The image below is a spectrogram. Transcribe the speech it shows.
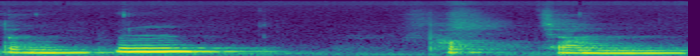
분 법전.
